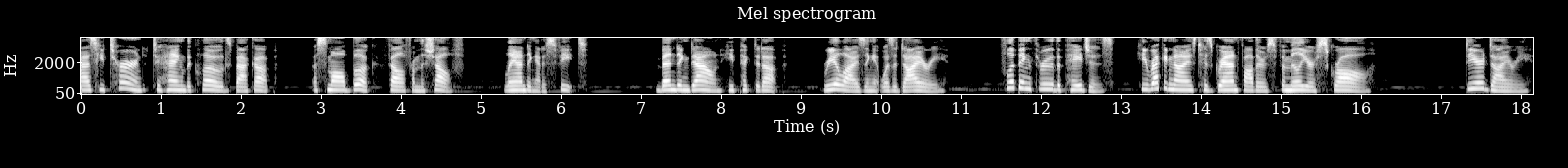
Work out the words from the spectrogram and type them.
As he turned to hang the clothes back up, a small book fell from the shelf, landing at his feet. Bending down, he picked it up, realizing it was a diary. Flipping through the pages, he recognized his grandfather's familiar scrawl. Dear Diary,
